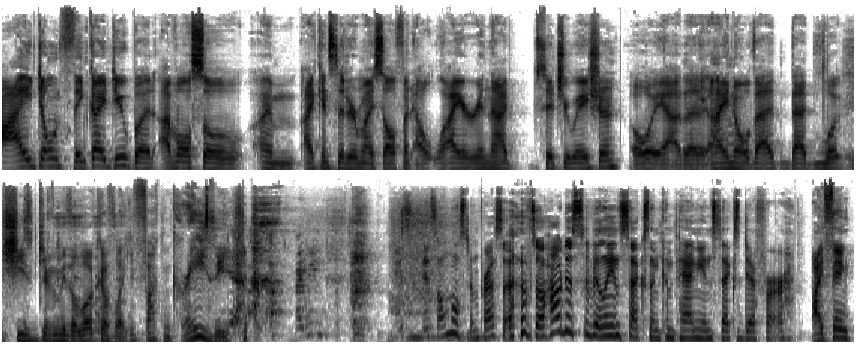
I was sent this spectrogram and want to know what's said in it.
I don't think I do, but I've also I'm I consider myself an outlier in that situation. Oh yeah, that I know that that look she's giving me the look of like you're fucking crazy. Mean, it's, almost impressive. So, how does civilian sex and companion sex differ? I think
